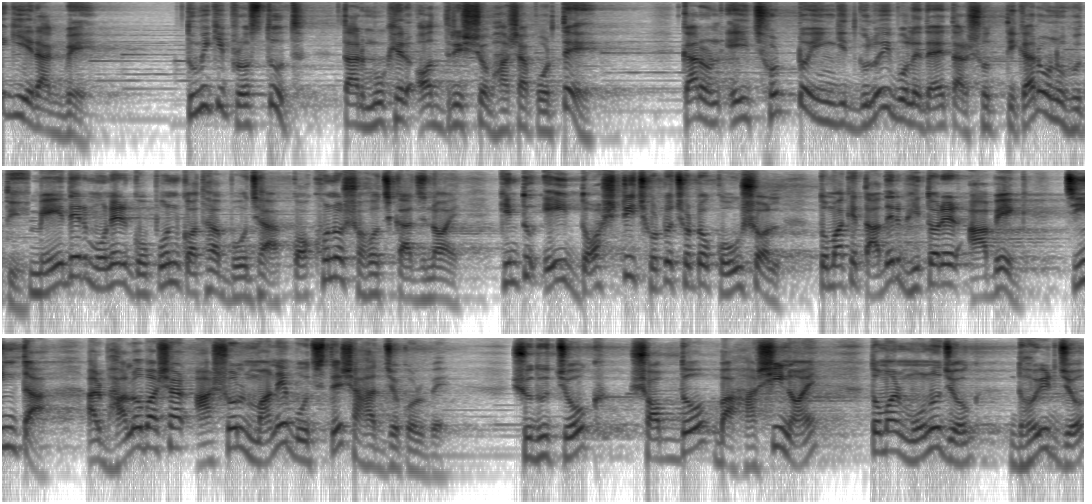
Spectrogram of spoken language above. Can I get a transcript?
এগিয়ে রাখবে। তুমি কি প্রস্তুত তার মুখের অদৃশ্য ভাষা পড়তে? কারণ এই ছোট্ট ইঙ্গিতগুলোই বলে দেয় তার সত্যিকার অনুভূতি। মেয়েদের মনের গোপন কথা বোঝা কখনো সহজ কাজ নয়, কিন্তু এই দশটি ছোট ছোট কৌশল তোমাকে তাদের ভিতরের আবেগ, চিন্তা আর ভালোবাসার আসল মানে বুঝতে সাহায্য করবে। শুধু চোখ, শব্দ বা হাসি নয়, তোমার মনোযোগ, ধৈর্য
